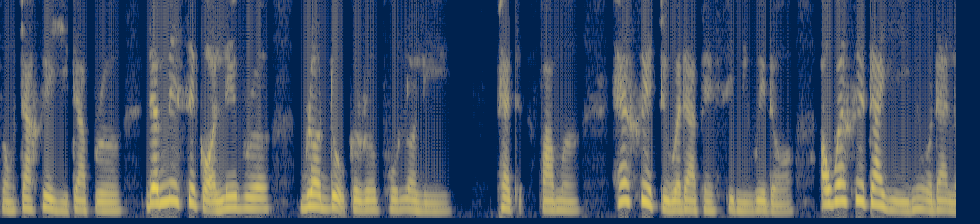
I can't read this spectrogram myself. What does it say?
ဆုံတခိရီတာပရဒမစ်စစ်ကိုလေဘရဘလော့ဒိုကရဖိုလော်လီဖက်ဖာမာဟဲခိတူဝဒဖဲစီနီဝေတော့အဝဲခိတယီမြဝဒလ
